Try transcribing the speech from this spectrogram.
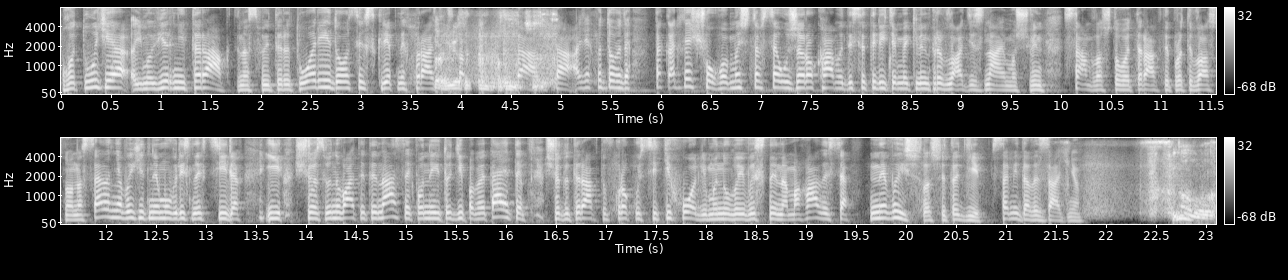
готує ймовірні теракти на своїй території до цих така інформація. Так, так. А як ви думаєте, так а для чого? Ми ж це все уже роками, десятиліттями, які він при владі знаємо, що він сам влаштовує теракти проти власного населення, вигідно йому в різних цілях, і що звинуватити нас, як вони і тоді пам'ятаєте, що до теракту в кроку Сіті Холі минулої весни намагалися, не вийшло ще тоді. Самі дали задню. Ну,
